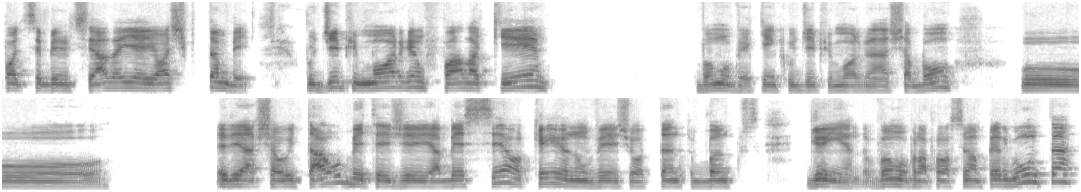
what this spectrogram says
pode ser beneficiada e a IOSP também. O JP Morgan fala que. Vamos ver quem que o JP Morgan acha bom. O ele acha o Itaú, BTG e ABC, ok, eu não vejo tanto bancos ganhando. Vamos para a próxima pergunta.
